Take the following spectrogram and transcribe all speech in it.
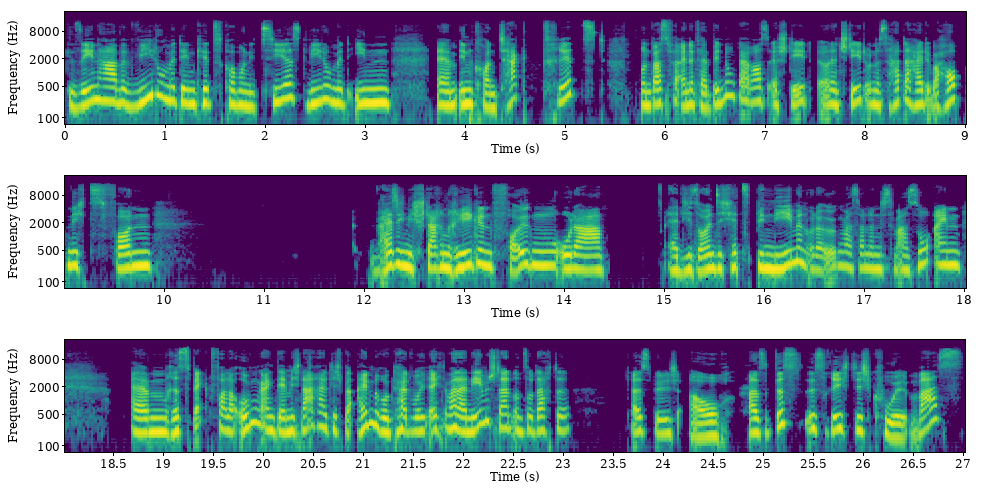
gesehen habe, wie du mit den Kids kommunizierst, wie du mit ihnen ähm, in Kontakt trittst und was für eine Verbindung daraus entsteht, entsteht. Und es hatte halt überhaupt nichts von, weiß ich nicht, starren Regeln folgen oder äh, die sollen sich jetzt benehmen oder irgendwas, sondern es war so ein ähm, respektvoller Umgang, der mich nachhaltig beeindruckt hat, wo ich echt immer daneben stand und so dachte, das will ich auch. Also das ist richtig cool. Was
